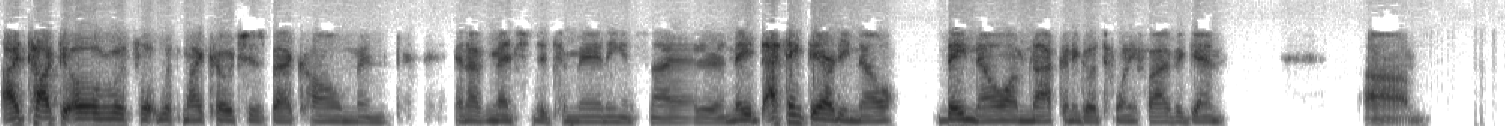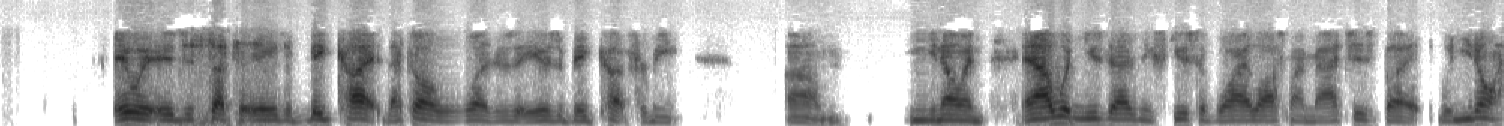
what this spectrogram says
I talked it over with with my coaches back home, and and I've mentioned it to Manning and Snyder, and they I think they already know. They know I'm not going to go 25 again. Um, it was it just such a it was a big cut. That's all it was. It was a, it was a big cut for me. Um, you know, and and I wouldn't use that as an excuse of why I lost my matches, but when you don't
